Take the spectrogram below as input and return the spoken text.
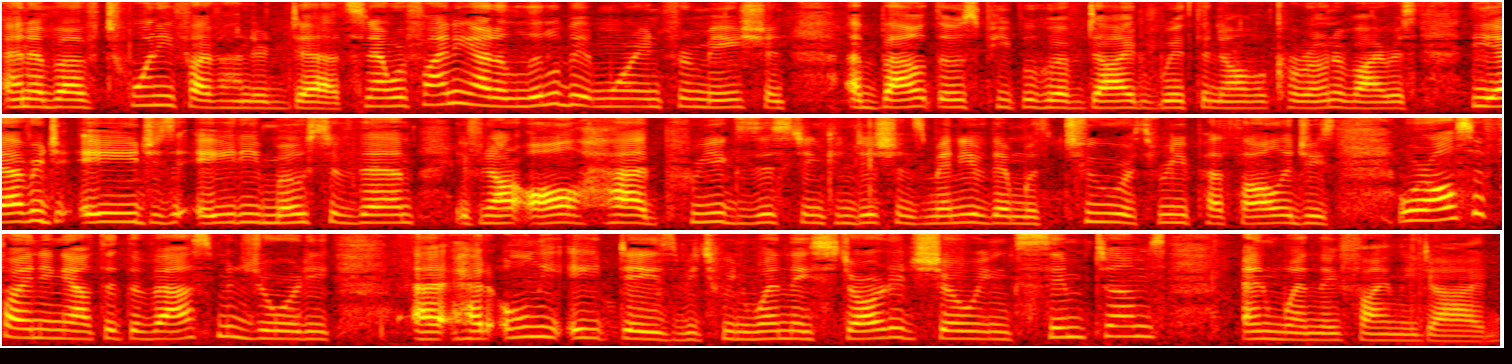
and above 2,500 deaths. Now, we're finding out a little bit more information about those people who have died with the novel coronavirus. The average age is 80. Most of them, if not all, had pre existing conditions, many of them with two or three pathologies. We're also finding out that the vast majority uh, had only eight days between when they started showing symptoms and when they finally died.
